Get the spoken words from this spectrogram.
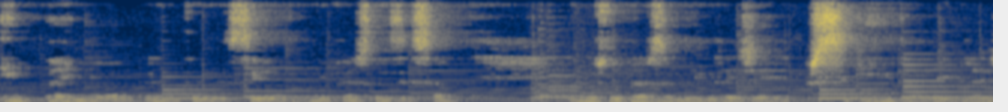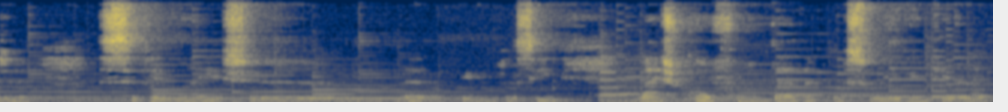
empenho ou um grande zelo na evangelização nos lugares onde a igreja é perseguida, onde a igreja se vê mais, eh, eh, digamos assim, mais confrontada com a sua identidade,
